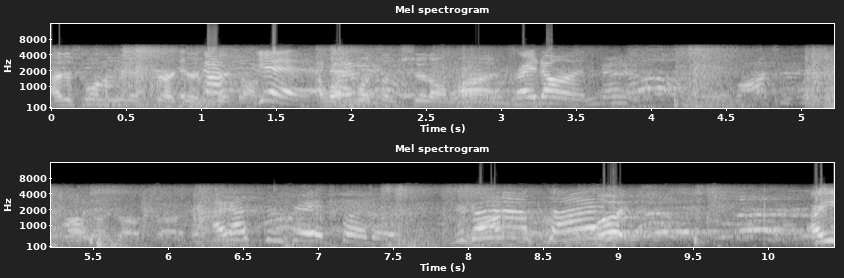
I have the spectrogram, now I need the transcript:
I just want to make sure I get It's a trick on. yeah. I want to put some shit online. Right on. I want to go outside. I got some great photos. You're going outside? Are you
